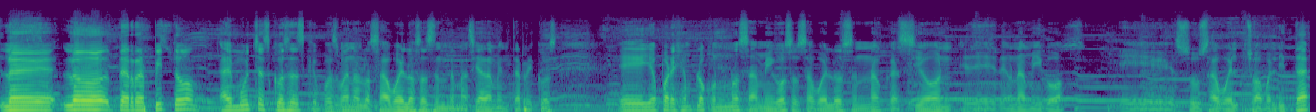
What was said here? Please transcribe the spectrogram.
Le- lo, te repito, hay muchas cosas que pues bueno, los abuelos hacen demasiadamente ricos. Eh, yo por ejemplo con unos amigos, sus abuelos en una ocasión eh, de un amigo, eh, sus abuel- su abuelita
